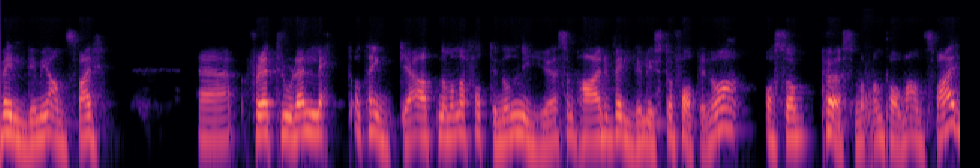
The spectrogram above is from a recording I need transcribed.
Veldig mye ansvar. Uh, for jeg tror det er lett å tenke at når man har fått inn noen nye som har veldig lyst til å få til noe, og så pøser man på med ansvar,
